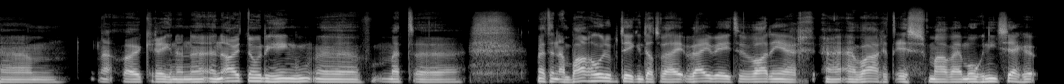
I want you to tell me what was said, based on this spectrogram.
Um, nou, wij kregen een, een uitnodiging uh, met, uh, met een embargo. Dat betekent dat wij, wij weten wanneer en waar het is, maar wij mogen niet zeggen,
